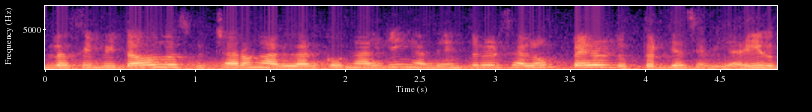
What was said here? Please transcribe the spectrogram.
los invitados lo escucharon hablar con alguien adentro del salón, pero el doctor ya se había ido.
